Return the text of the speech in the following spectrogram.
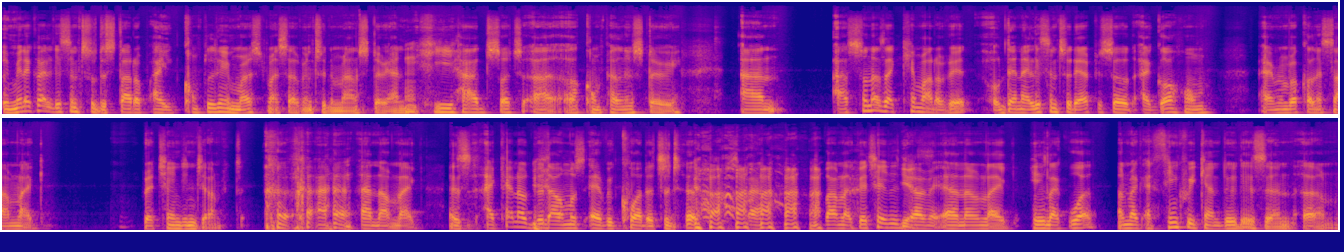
immediately I listened to the startup, I completely immersed myself into the man's story, and he had such a, a compelling story. And as soon as I came out of it, then I listened to the episode. I got home. I remember calling Sam like, "We're changing Jamit," and I'm like. It's, I cannot do that almost every quarter to do, but I'm like, we're changing Yes. And I'm like, he's like, what? I'm like, I think we can do this, and um,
